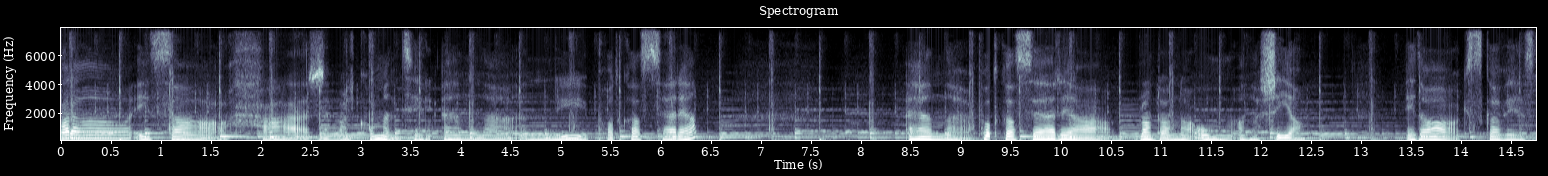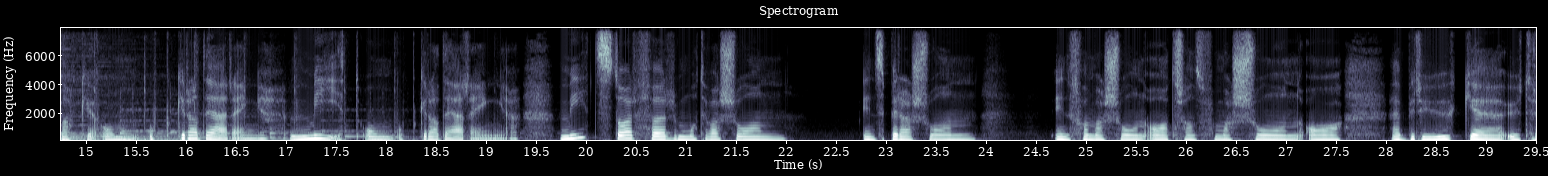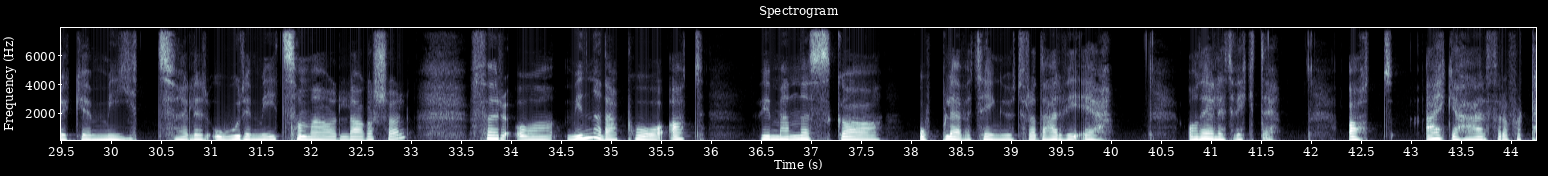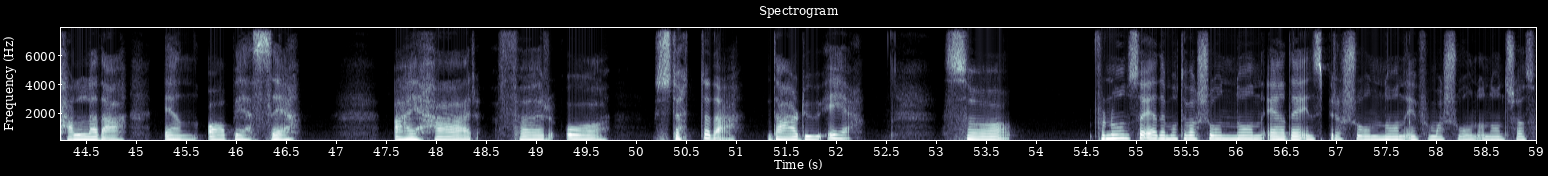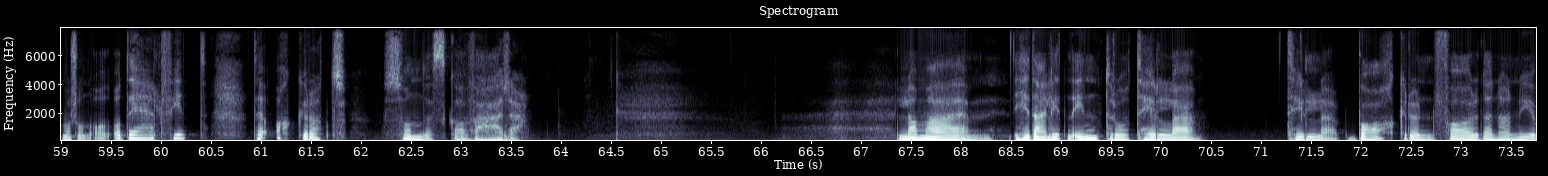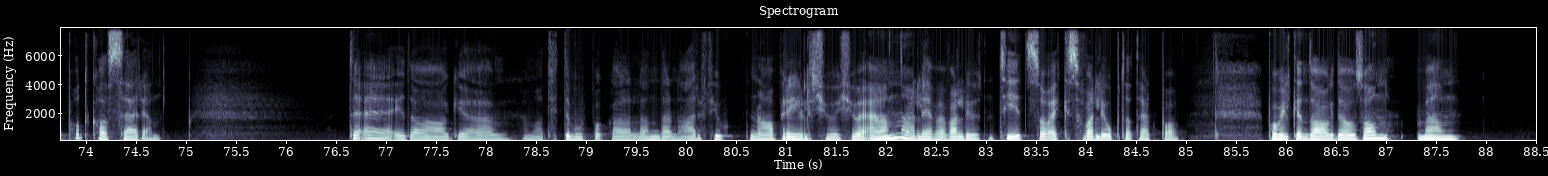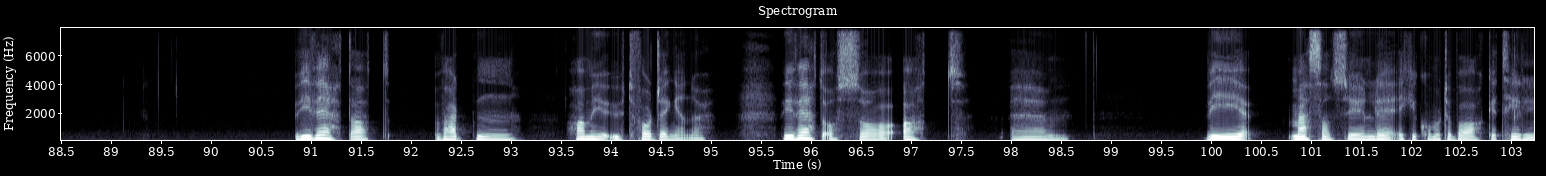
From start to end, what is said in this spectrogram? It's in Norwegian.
Tada! Isa her. Velkommen til en, uh, ny podkastserie. En uh, podkastserie bl.a. om energier. I dag skal vi snakke om oppgradering. Meet om oppgradering. Meet står for motivasjon, inspirasjon, informasjon og transformasjon, og jeg bruker uttrykket meet, eller ordet meet, som jeg har laga sjøl, for å minne deg på at vi mennesker opplever ting ut fra der vi er. Og det er litt viktig at jeg er ikke her for å fortelle deg en ABC. Jeg er her for å støtte deg der du er. Så for noen så er det motivasjon, noen er det inspirasjon, noen informasjon og noen transformasjon. Og, og det er helt fint. Det er akkurat sånn det skal være. La meg gi deg en liten intro til, til bakgrunnen for denne nye podkastserien. Det er i dag eh, Jeg må titte bort på kalenderen her. 14. april 2021. Jeg lever veldig uten tid, så jeg er ikke så veldig oppdatert på, på hvilken dag det er og sånn. Men vi vet at verden har mye utfordringer nå. Vi vet også at eh, vi mest sannsynlig ikke kommer tilbake til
